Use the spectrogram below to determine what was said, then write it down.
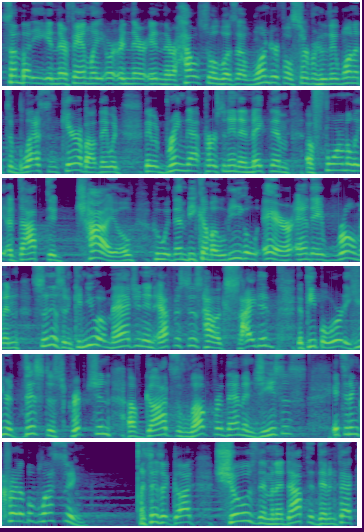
somebody in their family or in their, in their household was a wonderful servant who they wanted to bless and care about, they would, they would bring that person in and make them a formally adopted child who would then become a legal heir and a Roman citizen. Can you imagine in Ephesus how excited the people were to hear this description of God's love for them in Jesus? It's an incredible blessing. It says that God chose them and adopted them. In fact,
